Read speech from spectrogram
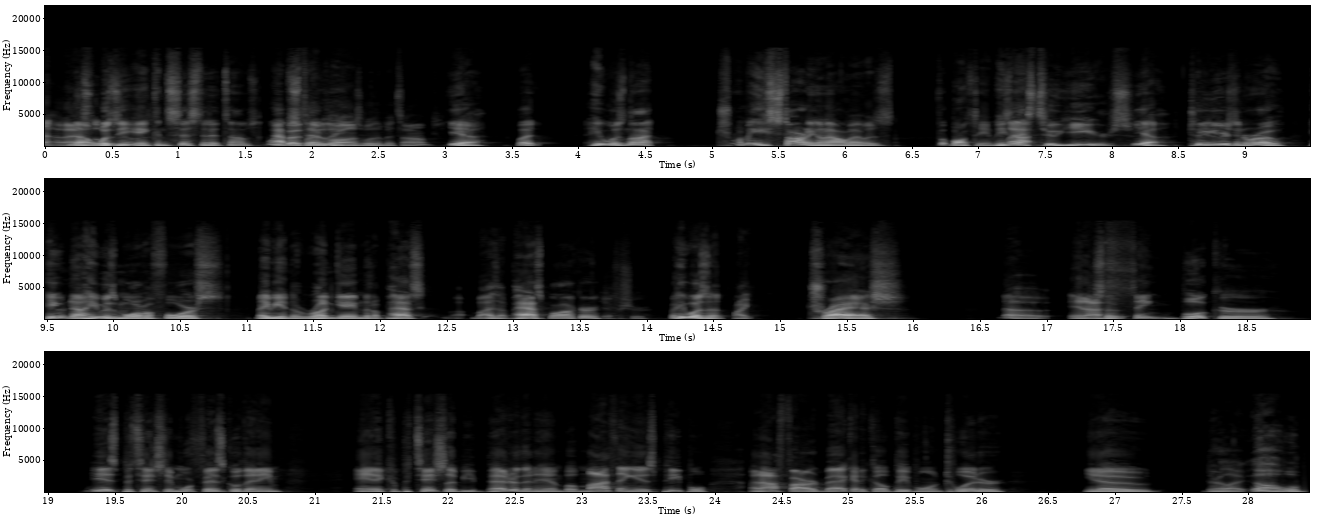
No, no. Was he not. inconsistent at times? We both had problems with him at times. Yeah, but he was not. I mean, he's starting on Alabama's football team. He's Last not. two years. Yeah, two Yeah. years in a row. He now he was more of a force maybe in the run game than a pass as a pass blocker, Yeah, for sure. but he wasn't like trash. No, and I So- think Booker is potentially more physical than him, and it could potentially be better than him. But my thing is, people, and I fired back at a couple people on Twitter. You know, they're like, oh well,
